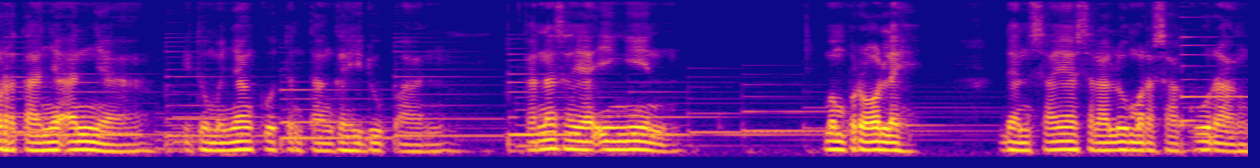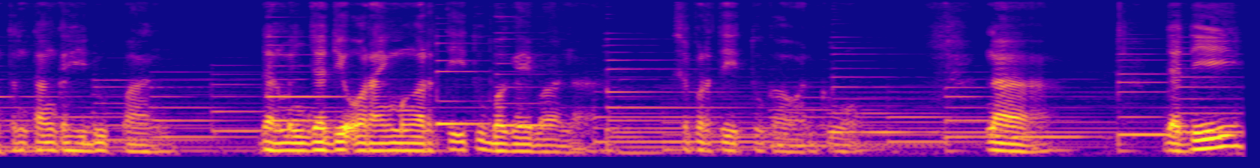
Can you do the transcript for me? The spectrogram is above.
pertanyaannya itu menyangkut tentang kehidupan. Karena saya ingin memperoleh dan saya selalu merasa kurang tentang kehidupan dan menjadi orang yang mengerti itu bagaimana. Seperti itu kawanku. Nah, jadi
